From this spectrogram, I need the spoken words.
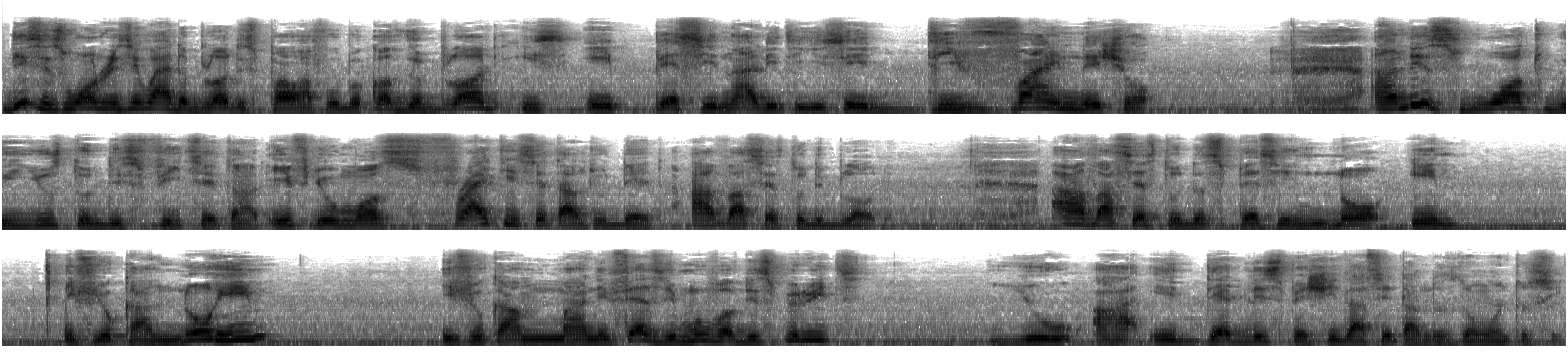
This is one reason why the blood is powerful because the blood is a personality, it's a divine nature. And this is what we use to defeat Satan. If you must frighten Satan to death, have access to the blood. Have access to this person, know him. If you can know him, if you can manifest the move of the spirit, you are a deadly species that Satan doesn't want to see.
